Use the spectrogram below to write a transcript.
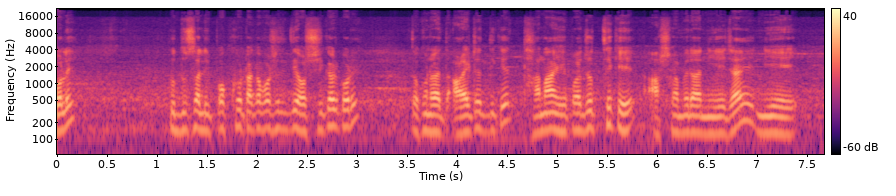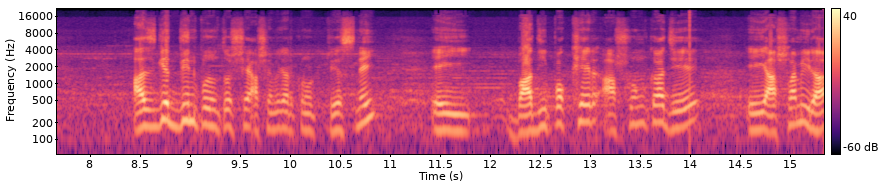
বলে, কুদ্দুস আলীর পক্ষ টাকা পয়সা দিতে অস্বীকার করে। তখন রাত আড়াইটার দিকে থানা হেফাজত থেকে আসামিরা নিয়ে যায়, নিয়ে আজকের দিন পর্যন্ত সে আসামির আর কোনো ট্রেস নেই। এই বাদীপক্ষের আশঙ্কা যে এই আসামিরা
